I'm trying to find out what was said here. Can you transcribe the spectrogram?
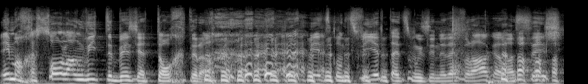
Ich mache so lange weiter, bis ich eine Tochter habe. Jetzt kommt das vierte, jetzt muss ich nicht fragen, was ist.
